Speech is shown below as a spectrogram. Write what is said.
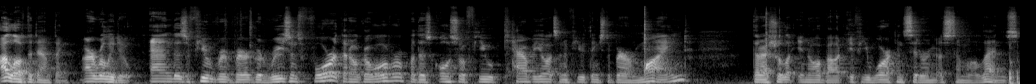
I love the damn thing. I really do. And there's a few very good reasons for it that I'll go over, but there's also a few caveats and a few things to bear in mind that I should let you know about if you are considering a similar lens.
